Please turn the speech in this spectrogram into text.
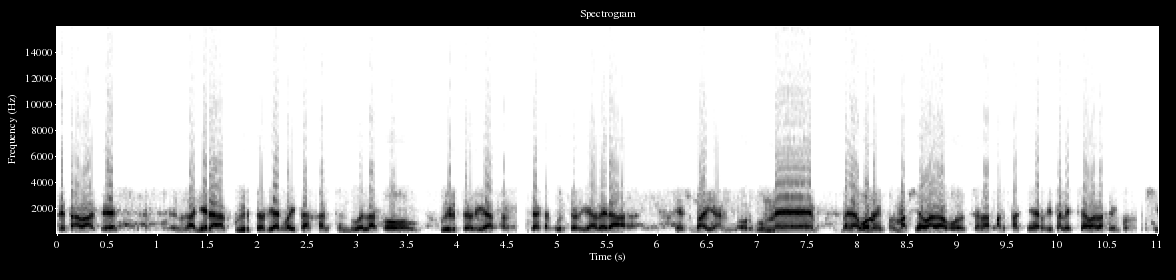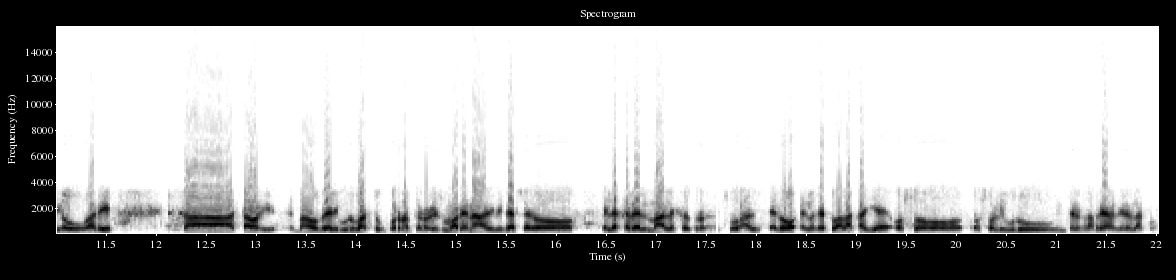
eta bat, ez? Gainera, queer teoriak baita jartzen duelako queer teoria praktika eta queer teoria bera ez baian. Orduan, baina, bueno, informazioa badago, zela partak ergitaletxea badako informazio ugari, eta, eta hori, baude liburu batzuk pornoterrorismoarena adibidez, edo el eje del mal ez heterosexual, edo el geto a la calle oso, oso liburu interesgarria direlako.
